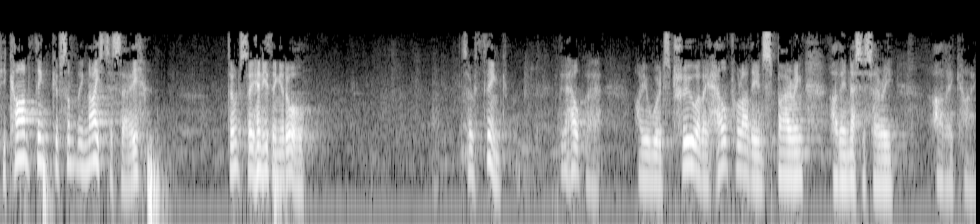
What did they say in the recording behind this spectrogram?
If you can't think of something nice to say, don't say anything at all. So think. A bit of help there. Are your words true? Are they helpful? Are they inspiring? Are they necessary? Are they kind?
